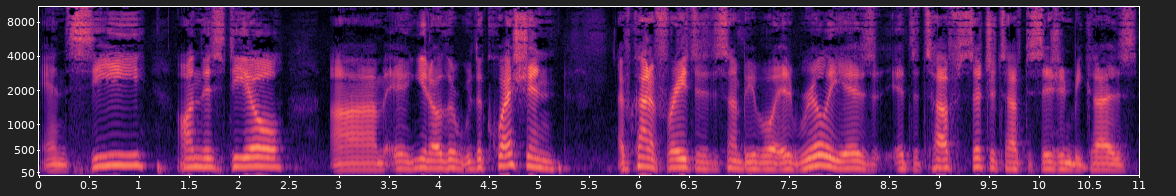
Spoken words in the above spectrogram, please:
and see on this deal? Um, you know, the the question I've kind of phrased it to some people. It really is. It's a tough, such a tough decision because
